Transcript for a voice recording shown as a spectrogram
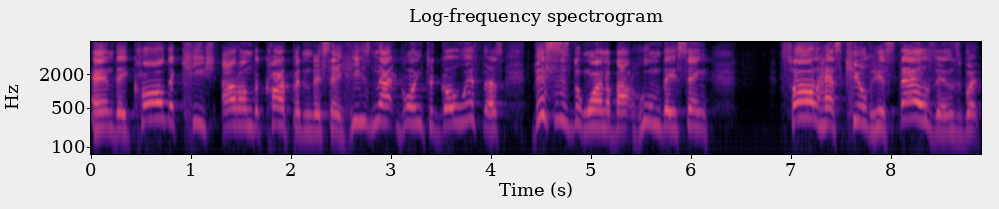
And they called Achish out on the carpet and they say, He's not going to go with us. This is the one about whom they saying, Saul has killed his thousands, but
